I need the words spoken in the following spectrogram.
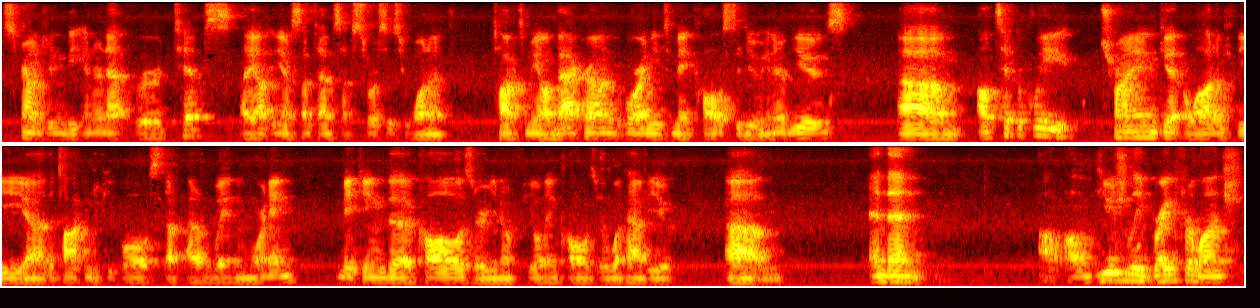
scrounging the internet for tips. I, uh, you know, sometimes have sources who want to talk to me on background or I need to make calls to do interviews. Um, I'll typically try and get a lot of the, uh, the talking to people stuff out of the way in the morning, making the calls or, you know, fielding calls or what have you. Um, and then I'll, I'll, usually break for lunch,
